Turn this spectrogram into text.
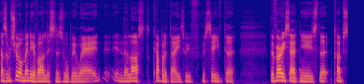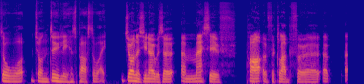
As I'm sure many of our listeners will be aware, in the last couple of days we've received the the very sad news that club stalwart John Dooley has passed away. John, as you know, was a, a massive part of the club for a, a,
